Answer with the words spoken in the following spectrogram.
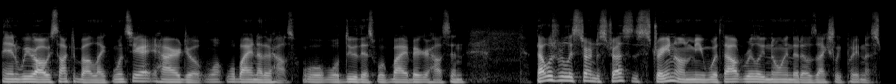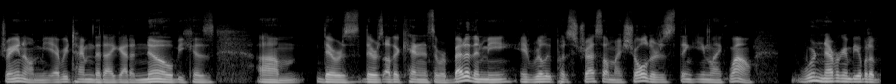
And we were always talked about like once you get hired, we'll, we'll buy another house. We'll, we'll do this. We'll buy a bigger house. And that was really starting to stress strain on me without really knowing that it was actually putting a strain on me every time that I got a no because um, there was there was other candidates that were better than me. It really put stress on my shoulders, thinking like, wow, we're never going to be able to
